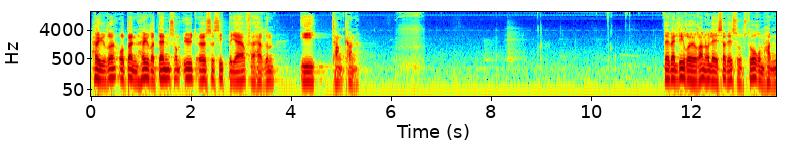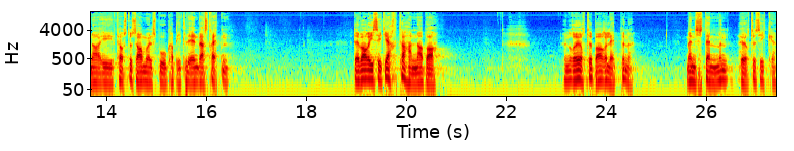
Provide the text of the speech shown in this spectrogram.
hører og bønnhører den som utøser sitt begjær for Herren i tankene. Det er veldig rørende å lese det som står om Hanna i 1. Samuels bok, kapittel 1, vers 13. Det var i sitt hjerte Hanna ba. Hun rørte bare leppene, men stemmen hørtes ikke.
